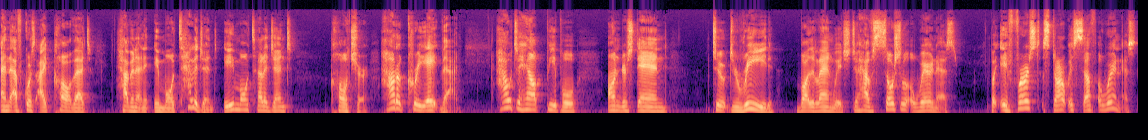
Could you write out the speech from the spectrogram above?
And of course, I call that having an emotelligent, emotelligent culture. How to create that. How to help people understand to, to read body language, to have social awareness. But it first start with self-awareness.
